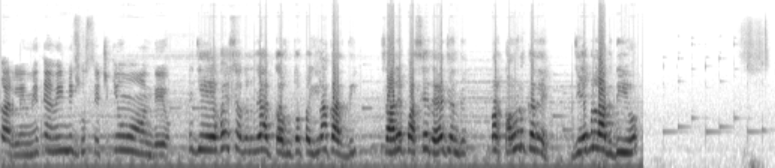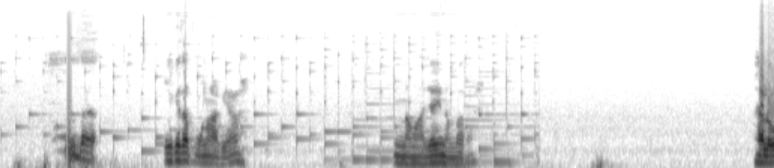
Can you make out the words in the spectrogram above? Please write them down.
ਕਰ ਲੈਣੇ ਤੇ ਐਵੇਂ ਇੰਨੇ ਗੁੱਸੇ 'ਚ ਕਿਉਂ ਆਉਂਦੇ ਹੋ? ਤੇ ਜੇ ਇਹੋ ਹੀ ਸਗਨ ਵਿਆਹ ਤੁਰਨ ਤੋਂ ਪਹਿਲਾਂ ਕਰਦੀ ਸਾਰੇ ਪਾਸੇ ਰਹਿ ਜਾਂਦੇ ਪਰ ਕੌਣ ਕਰੇ? ਜੇਬ ਲੱਗਦੀ ਉਹ ਲੈ, ਇਹ ਕਿਹਦਾ ਫੋਨ ਆ ਗਿਆ? ਨਵਾਂ ਜਿਹਾ ਹੀ ਨੰਬਰ ਹੈ। ਹੈਲੋ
